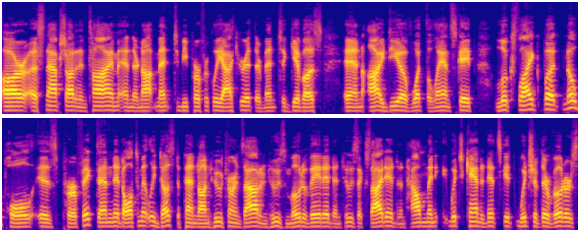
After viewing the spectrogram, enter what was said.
are a snapshot in time and they're not meant to be perfectly accurate. They're meant to give us an idea of what the landscape looks like, but no poll is perfect. And it ultimately does depend on who turns out and who's motivated and who's excited and how many, which candidates get which of their voters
